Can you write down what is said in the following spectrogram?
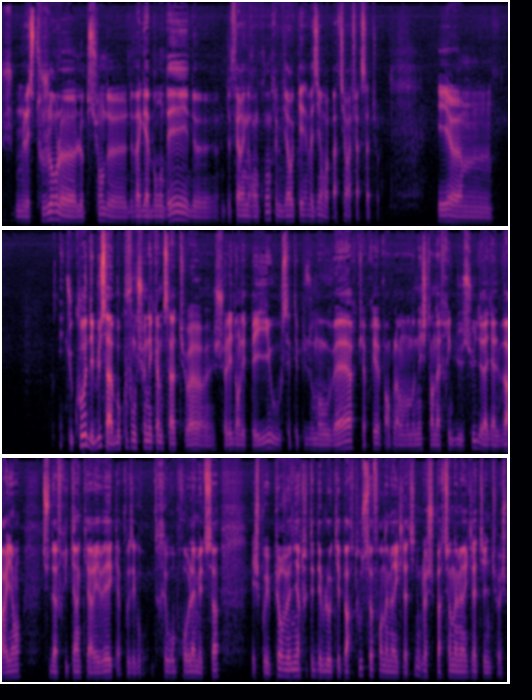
je me laisse toujours le- l'option de, de vagabonder et de, de faire une rencontre et me dire, ok, vas-y, on va partir, on va faire ça, tu vois. Et, et du coup, au début, ça a beaucoup fonctionné comme ça, tu vois. Je suis allé dans les pays où c'était plus ou moins ouvert. Puis après, par exemple, à un moment donné, j'étais en Afrique du Sud et là, il y a le variant sud-africain qui est arrivé, qui a posé très gros problèmes et tout ça et je pouvais plus revenir, tout est débloqué partout, sauf en Amérique latine. Donc là, je suis parti en Amérique latine, tu vois, je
